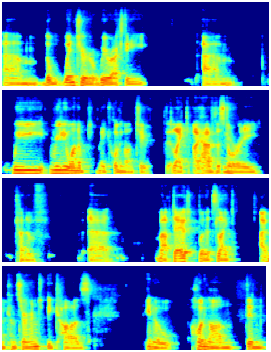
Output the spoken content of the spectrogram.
um, the winter, we were actually, um, we really want to make holding on to. Like I have the hmm. story kind of uh, mapped out, but it's like I'm concerned because, you know, holding on didn't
